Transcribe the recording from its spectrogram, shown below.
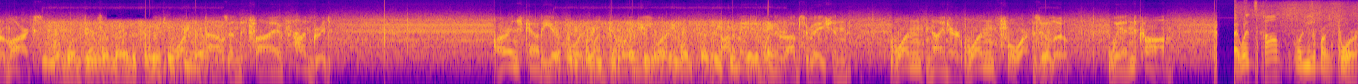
Remarks One one zero one nine, that's to maintain three thousand. 1500. Orange County Airport, Thirty thirty two, Montgomery, departure New one York. eight one seven, eighteen Automated seventeen. weather observation 1914 Zulu. Wind calm. All right, wind's calm. We're using Murray 4.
